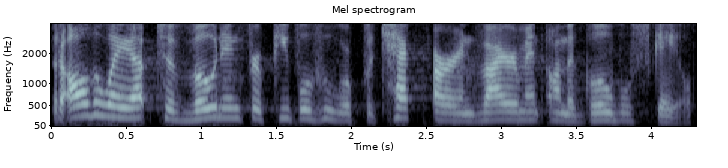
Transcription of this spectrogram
but all the way up to voting for people who will protect our environment on the global scale.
